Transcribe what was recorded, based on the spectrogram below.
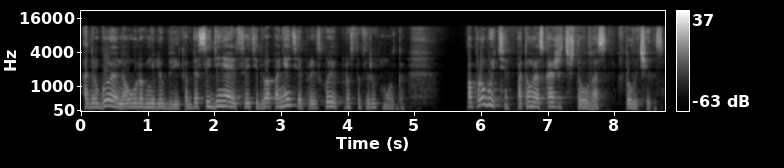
а другое на уровне любви. Когда соединяются эти два понятия, происходит просто взрыв мозга. Попробуйте, потом расскажете, что у вас получилось.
